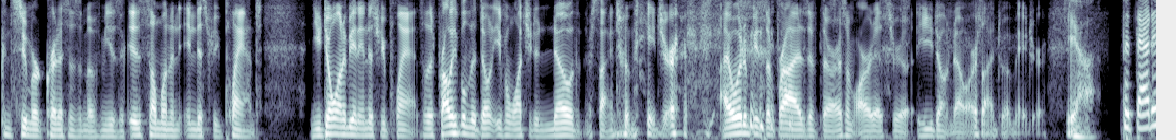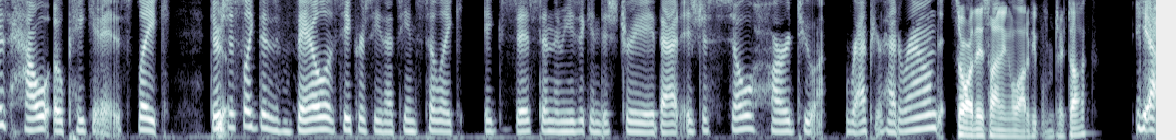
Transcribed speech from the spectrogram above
consumer criticism of music is someone an industry plant you don't want to be an industry plant. So there's probably people that don't even want you to know that they're signed to a major. I wouldn't be surprised if there are some artists who you don't know are signed to a major. Yeah. But that is how opaque it is. Like there's yeah. just like this veil of secrecy that seems to like exist in the music industry that is just so hard to uh, wrap your head around. So are they signing a lot of people from TikTok? Yeah.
